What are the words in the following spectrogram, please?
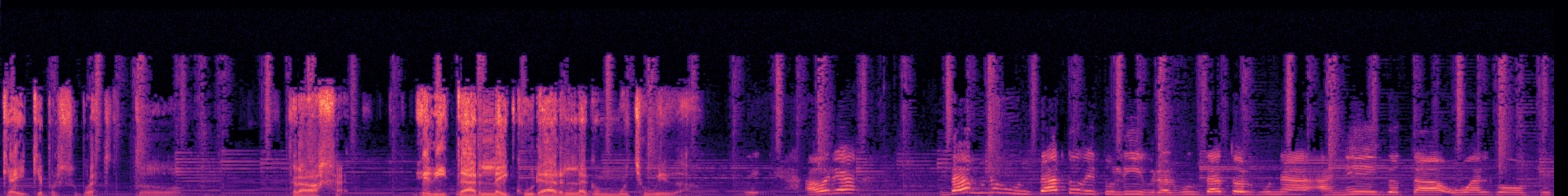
que hay que por supuesto trabajar, editarla y curarla con mucho cuidado. Ahora, dámonos un dato de tu libro, algún dato, alguna anécdota o algo que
